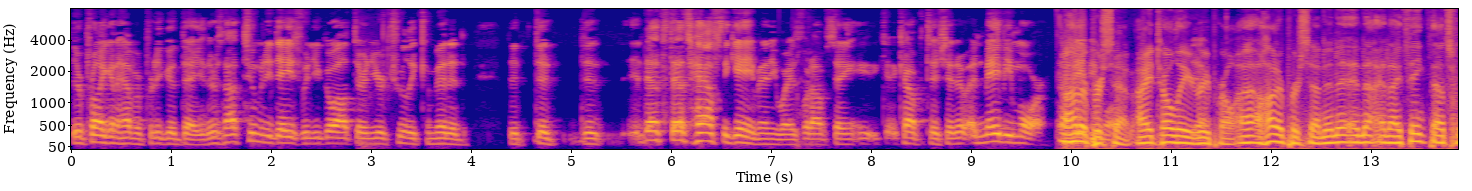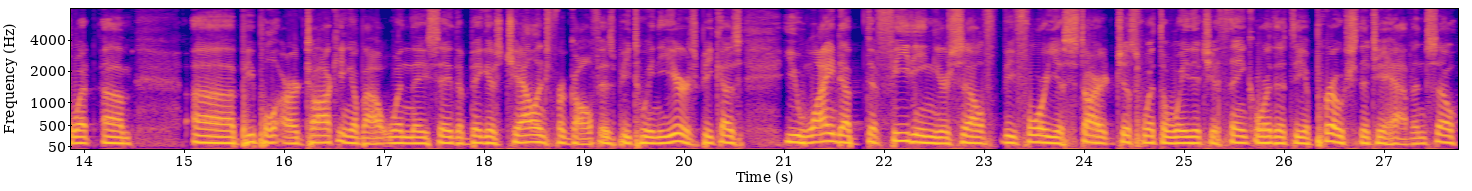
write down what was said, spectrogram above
they're probably going to have a pretty good day. There's not too many days when you go out there and you're truly committed. That that, that that's that's half the game anyway. Is what I'm saying. eh, Competition and maybe more. A hundred Maybe more. percent. I totally agree, Yeah. Pearl. A hundred percent. And and and I think that's what um, uh, people are talking about when they say the biggest challenge for golf is between the years because you wind up defeating yourself before you start just with the way that you think or that the approach that you have. And so,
